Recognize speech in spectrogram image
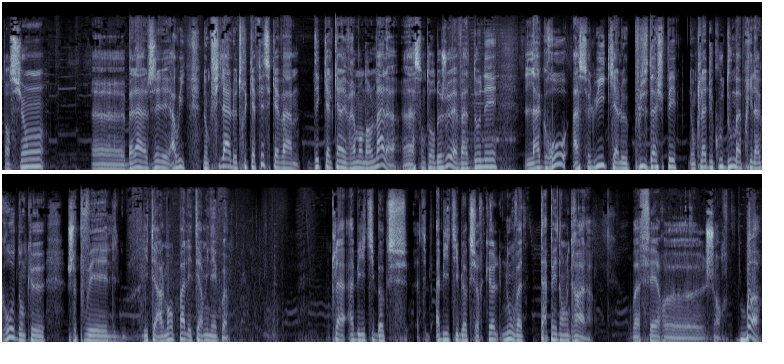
Attention. Euh, bah là, j'ai. Ah oui, donc Fila, le truc qu'elle fait, c'est qu'elle va, dès que quelqu'un est vraiment dans le mal, à son tour de jeu, elle va donner l'agro à celui qui a le plus d'HP. Donc là, du coup, Doom a pris l'agro, donc euh, je pouvais littéralement pas les terminer, quoi. Donc là, Ability Box, Ability Block Circle, nous, on va taper dans le gras, là. On va faire euh, genre bah.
